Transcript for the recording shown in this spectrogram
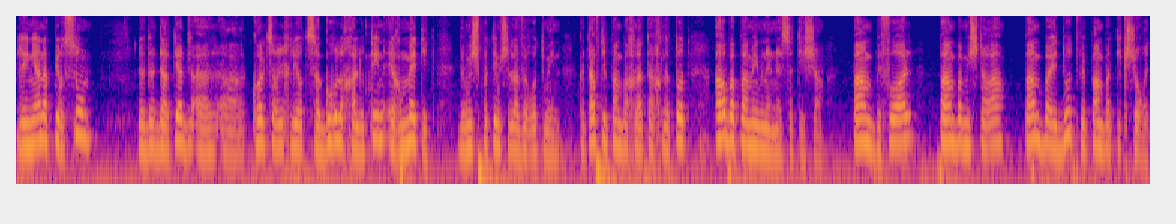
לעניין הפרסום, לדעתי הכל צריך להיות סגור לחלוטין, הרמטית, במשפטים של עבירות מין. כתבתי פעם בהחלטה החלטות, ארבע פעמים נאנסת אישה. פעם בפועל, פעם במשטרה, פעם בעדות ופעם בתקשורת.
